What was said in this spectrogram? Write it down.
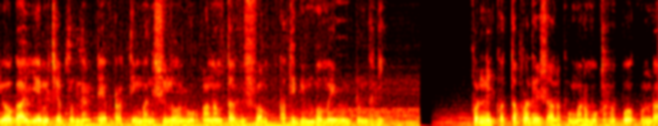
యోగా ఏమి చెబుతుందంటే ప్రతి మనిషిలోనూ అనంత విశ్వం ప్రతిబింబమై ఉంటుందని. కొన్ని కొత్త ప్రదేశాలకు మనము అనుకోకుండా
